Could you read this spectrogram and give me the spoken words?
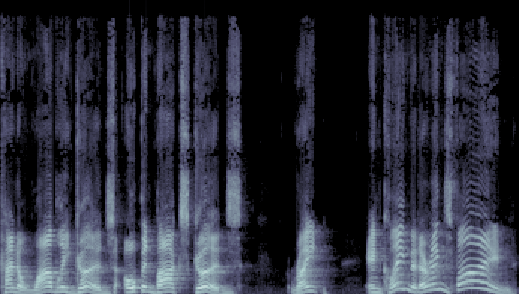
kind of wobbly goods, open box goods, right? And claim that everything's fine.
